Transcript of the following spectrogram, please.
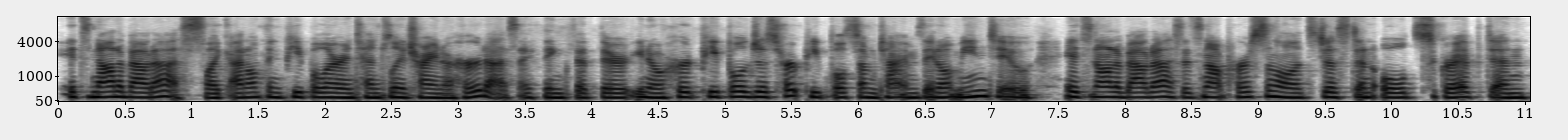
it's not about us. Like, I don't think people are intentionally trying to hurt us. I think that they're, you know, hurt people just hurt people sometimes. They don't mean to. It's not about us. It's not personal. It's just an old script. And,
